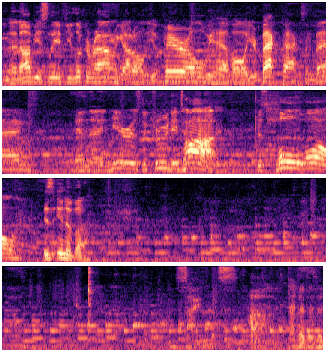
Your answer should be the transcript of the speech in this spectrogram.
And then obviously if you look around, we got all the apparel, we have all your backpacks and bags. And then here is the Crew d'etat. This whole wall is Innova. Silence. Ah. Da, da, da,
